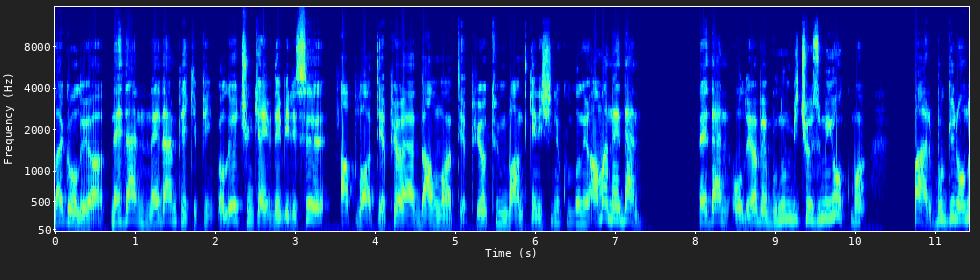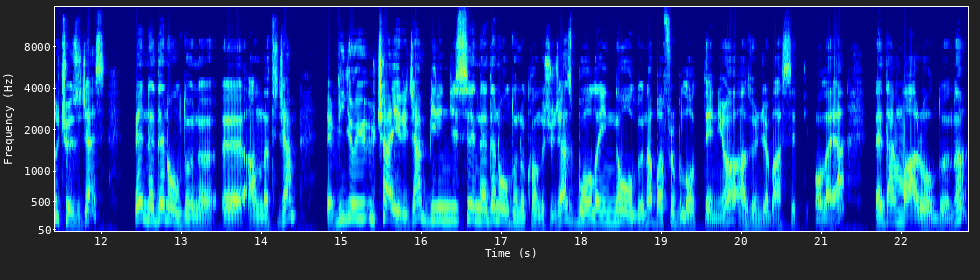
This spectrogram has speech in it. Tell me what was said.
Lag oluyor. Neden? Neden peki ping oluyor? Çünkü evde birisi upload yapıyor veya download yapıyor. Tüm band genişliğini kullanıyor. Ama neden? Neden oluyor ve bunun bir çözümü yok mu? Var. Bugün onu çözeceğiz ve neden olduğunu e, anlatacağım. E, videoyu 3'e ayıracağım. Birincisi neden olduğunu konuşacağız. Bu olayın ne olduğuna buffer bloat deniyor. Az önce bahsettiğim olaya. Neden var olduğunu.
